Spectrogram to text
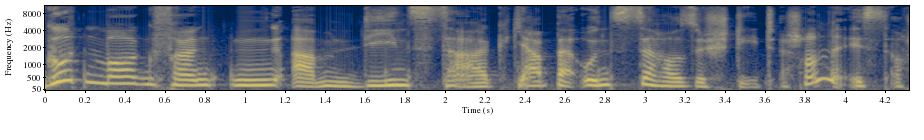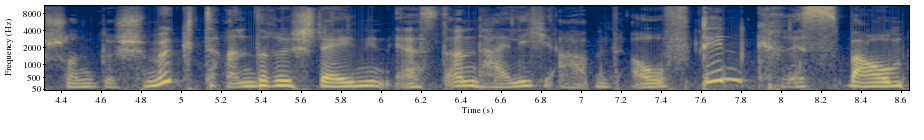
Guten Morgen, Franken, am Dienstag. Ja, bei uns zu Hause steht er schon. Er ist auch schon geschmückt. Andere stellen ihn erst an Heiligabend auf den Christbaum.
